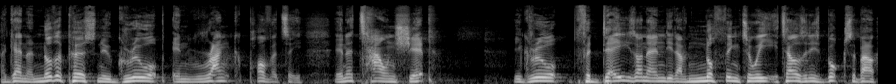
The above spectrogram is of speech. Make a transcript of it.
Again, another person who grew up in rank poverty in a township. He grew up for days on end. He'd have nothing to eat. He tells in his books about,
